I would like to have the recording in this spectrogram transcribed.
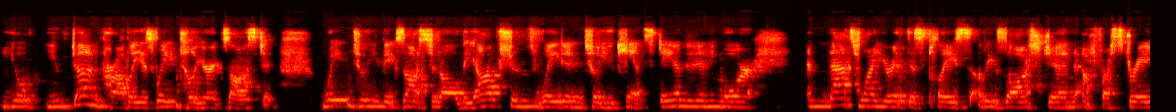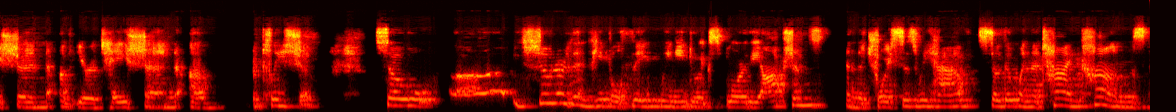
you'll you've done probably is wait until you're exhausted wait until you've exhausted all the options wait until you can't stand it anymore and that's why you're at this place of exhaustion, of frustration, of irritation, of depletion. So, uh, sooner than people think, we need to explore the options and the choices we have so that when the time comes,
